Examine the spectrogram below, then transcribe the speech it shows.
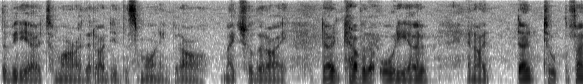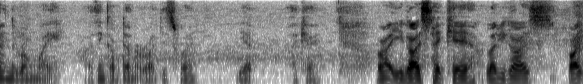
the video tomorrow that I did this morning, but I'll make sure that I don't cover the audio and I don't tilt the phone the wrong way. I think I've done it right this way. Yep. Okay. All right, you guys take care. Love you guys. Bye.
